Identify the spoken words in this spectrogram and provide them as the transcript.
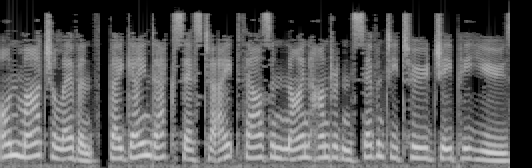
On March 11, they gained access to 8,972 GPUs.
